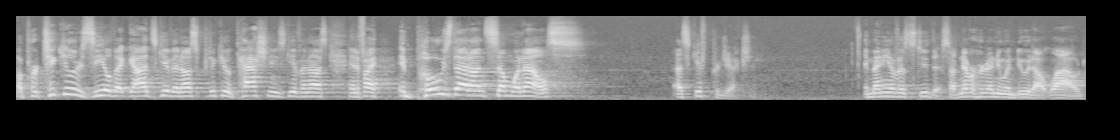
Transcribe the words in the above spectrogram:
a particular zeal that God's given us, particular passion He's given us. And if I impose that on someone else, that's gift projection. And many of us do this. I've never heard anyone do it out loud,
